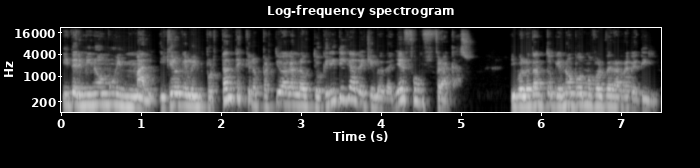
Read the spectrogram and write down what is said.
y terminó muy mal. Y creo que lo importante es que los partidos hagan la autocrítica de que lo de ayer fue un fracaso. Y por lo tanto que no podemos volver a repetirlo.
